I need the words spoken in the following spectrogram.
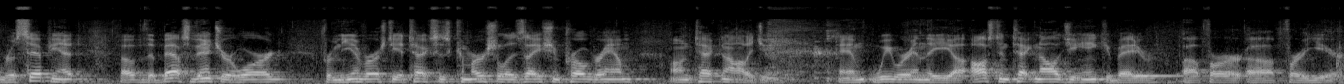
recipient of the Best Venture Award from the University of Texas Commercialization Program on Technology. And we were in the uh, Austin Technology Incubator uh, for, uh, for a year.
